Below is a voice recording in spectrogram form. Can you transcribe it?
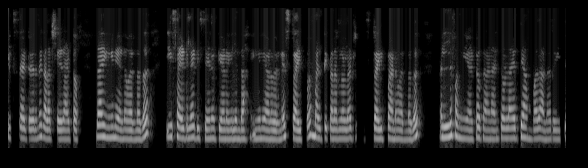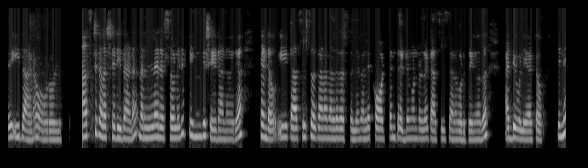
മിക്സ് ആയിട്ട് വരുന്ന കളർ ഷെയ്ഡാണ് കേട്ടോ. ഇതാ ഇങ്ങനെയാണ് വരുന്നത്. ഈ സൈഡിലെ ഡിസൈൻ ഒക്കെ ആണെങ്കിൽ എന്താ ഇങ്ങനെയാണ് വരുന്നത്. സ്ട്രൈപ്പ് മൾട്ടി കളറിലുള്ള സ്ട്രൈപ്പ് ആണ് വരുന്നത്. നല്ല ഭംഗിയാട്ടോ കാണാൻ. തൊള്ളായിരത്തി അമ്പതാണ് റേറ്റ് ഇതാണ് overall look last colour shade ഇതാണ്. നല്ല രസമുള്ള ഒരു പിങ്ക് ആണ് വരിക. കണ്ടോ? ഈ ടാസിൽസ് ഒക്കെ കാണാൻ നല്ല രസമല്ലേ? നല്ല കോട്ടൺ ത്രെഡും കൊണ്ടുള്ള ടാസിൽസ് ആണ് കൊടുത്തിരിക്കുന്നത് അടിപൊളിയാട്ടോ പിന്നെ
